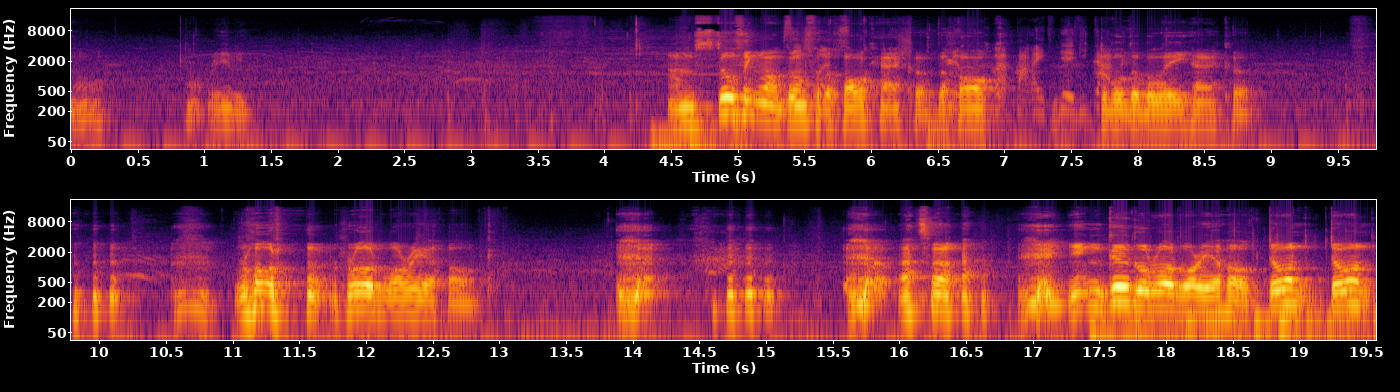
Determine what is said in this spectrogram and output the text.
No, not really. I'm still thinking about going for the Hawk haircut, the Hawk double double E haircut. Road, Road Warrior Hawk. That's what I, you can Google Road Warrior Hawk. Don't don't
